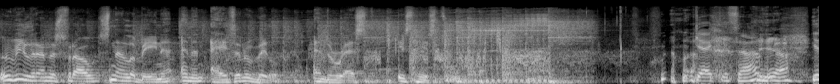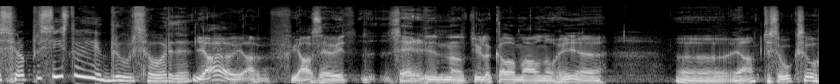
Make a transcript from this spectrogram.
Een wielrennersvrouw, snelle benen en een ijzeren wil. En de rest is history. Kijk eens aan. Ja. Je schrok precies toen je je broers hoorde. Ja, ja, ja zij, weet, zij herinneren natuurlijk allemaal nog. Hè. Uh, ja, het is ook zo.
